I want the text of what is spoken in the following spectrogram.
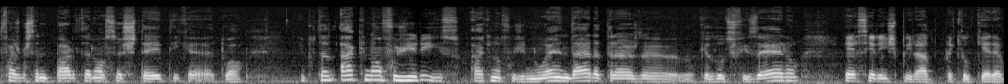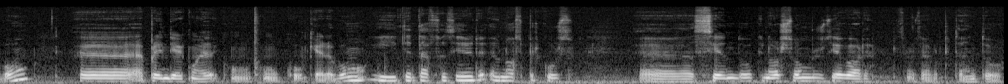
faz bastante parte da nossa estética atual. E, portanto, há que não fugir a isso. Há que não fugir. Não é andar atrás do que os outros fizeram, é ser inspirado por aquilo que era bom, eh, aprender com, a- com, com, com o que era bom e tentar fazer o nosso percurso, eh, sendo que nós somos de agora. Portanto,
